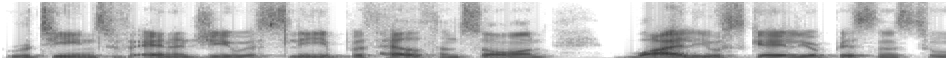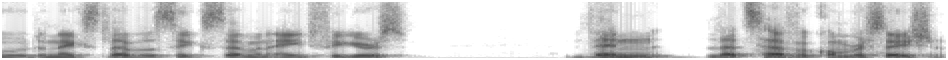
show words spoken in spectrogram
routines, with energy, with sleep, with health, and so on, while you scale your business to the next level, six, seven, eight figures, then let's have a conversation.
